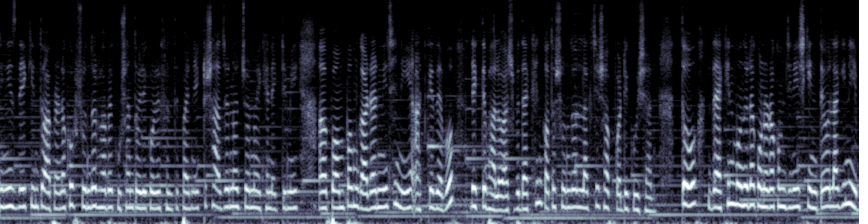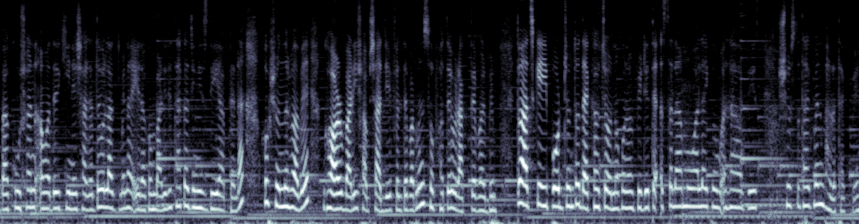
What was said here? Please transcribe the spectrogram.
জিনিস দিয়ে কিন্তু আপনারা খুব সুন্দরভাবে কুশান তৈরি করে ফেলতে পারেন। একটু সাজানোর জন্য এখানে একটি আমি পম পম গার্ডার নিচে নিয়ে আটকে দেব। দেখতে ভালো আসবে। দেখেন কত সুন্দর লাগছে সবকটি কুশান। তো দেখেন বন্ধুরা, কোনো রকম জিনিস কিনতেও লাগেনি বা কুশান আমাদের কিনে সাজাতেও লাগবে না। এরকম বাড়িতে থাকা জিনিস দিয়ে আপনারা খুব সুন্দরভাবে ঘর, বাড়ি সব সাজিয়ে ফেলতে পারবেন, সোফাতেও রাখতে পারবেন। তো আজকে এই পর্যন্ত দেখা হচ্ছে অন্য কোনো ভিডিওতে আসসালামু আলাইকুম, আল্লাহ হাফিজ। সুস্থ থাকবেন, ভালো থাকবেন।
